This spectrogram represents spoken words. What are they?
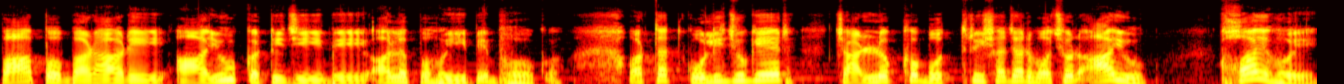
পাপ বাড়ারে আয়ু কটি জীবে, অল্প হইবে ভোগ। অর্থাৎ কলিযুগের চার লক্ষ বত্রিশ হাজার বছর আয়ু ক্ষয় হয়ে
